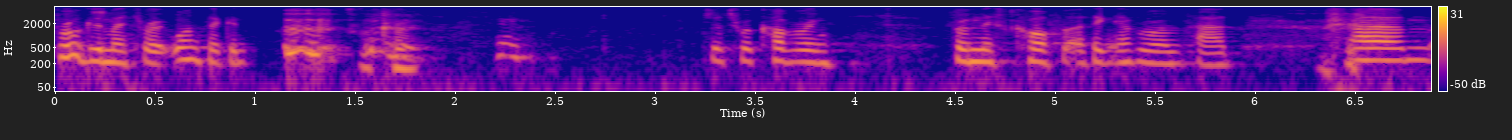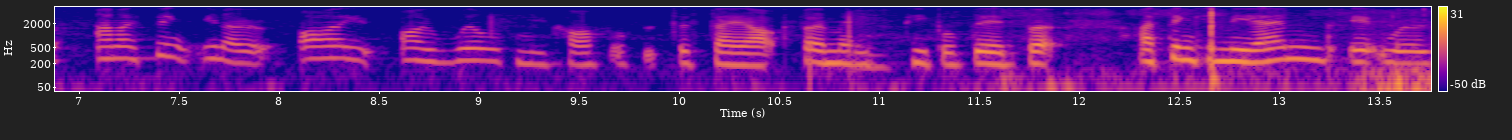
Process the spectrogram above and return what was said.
frog in my throat. One second. Okay. Just recovering from this cough that I think everyone's had. Um, and I think, you know, I, I willed Newcastle to, to stay up. So many people did. But I think in the end, it was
